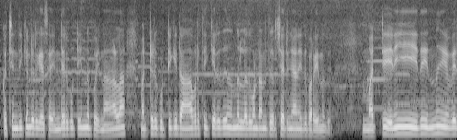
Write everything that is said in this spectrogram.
ഒക്കെ ചിന്തിക്കേണ്ട ഒരു കേസാണ് എന്റെ ഒരു കുട്ടി ഇന്ന് പോയി. നാളെ മറ്റൊരു കുട്ടിക്ക് ഇത് ആവർത്തിക്കരുത് എന്നുള്ളത് കൊണ്ടാണ് തീർച്ചയായിട്ടും ഞാൻ ഇത് പറയുന്നത്. മറ്റ് ഇനി ഇത് ഇന്ന് ഇവർ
